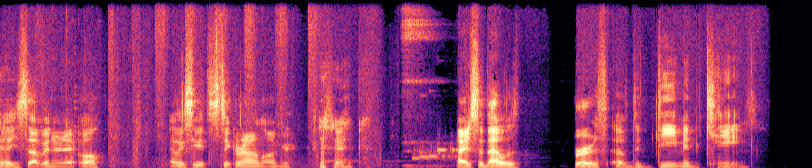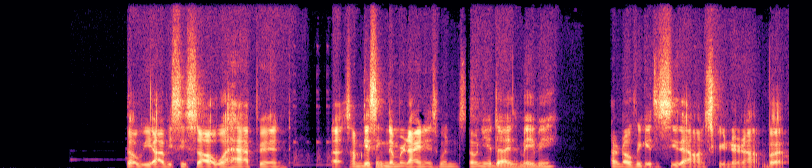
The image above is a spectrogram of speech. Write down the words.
Yeah, you still have internet. Well, at least you get to stick around longer. Alright, so that was Birth of the Demon King. So we obviously saw what happened. Uh, so I'm guessing number 9 is when Sonia dies, maybe? I don't know if we get to see that on screen or not, but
